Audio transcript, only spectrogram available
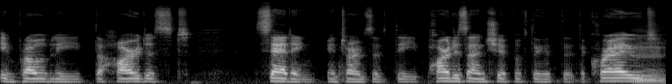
in probably the hardest setting in terms of the partisanship of the, the, the crowd. Mm.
